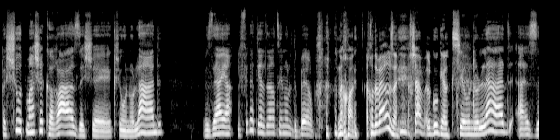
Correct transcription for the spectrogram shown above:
פשוט מה שקרה זה שכשהוא נולד, וזה היה, לפי דעתי על זה רצינו לדבר בכלל. נכון, אנחנו נדבר על זה עכשיו, על גוגל. כשהוא נולד, אז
